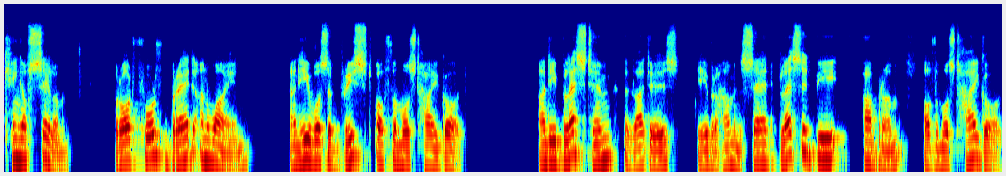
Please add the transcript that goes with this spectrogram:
king of Salem, brought forth bread and wine, and he was a priest of the Most High God. And he blessed him, that is, Abraham, and said, Blessed be Abram of the Most High God,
